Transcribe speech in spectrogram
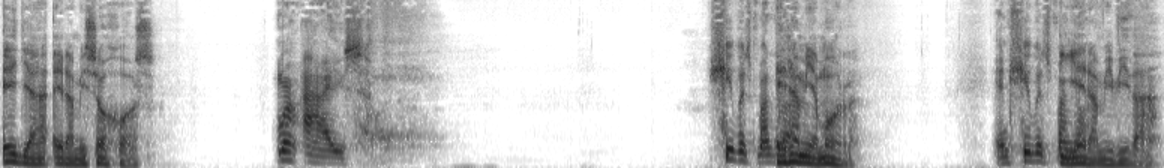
Ella era mis ojos. Era mi amor. Y era mi vida.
